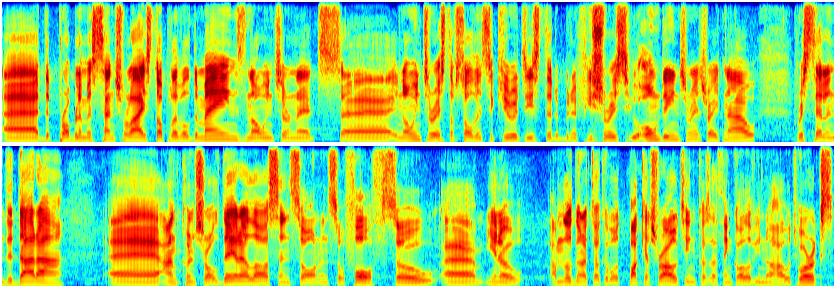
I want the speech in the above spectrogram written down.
Uh, the problem is centralized top-level domains, no internet, uh, no interest of solving securities to the beneficiaries who own the internet right now, reselling the data, uh, uncontrolled data loss, and so on and so forth. So, um, you know, I'm not going to talk about packet routing because I think all of you know how it works.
